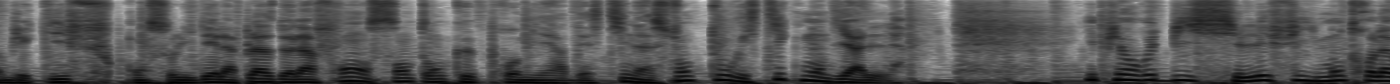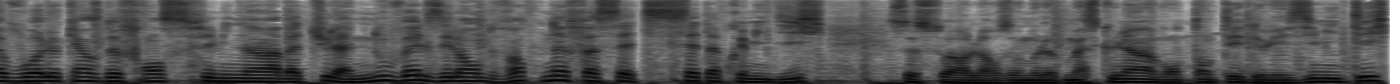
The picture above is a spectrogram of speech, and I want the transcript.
Objectif, consolider la place de la France en tant que première destination touristique mondiale. Et puis en rugby, les filles montrent la voie. Le 15 de France féminin a battu la Nouvelle-Zélande 29 à 7 cet après-midi. Ce soir, leurs homologues masculins vont tenter de les imiter.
